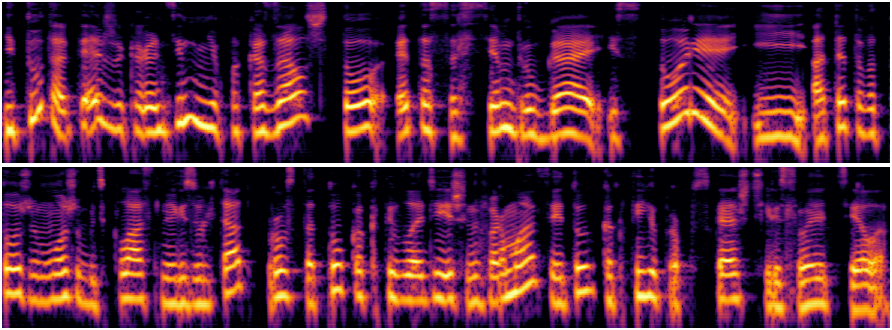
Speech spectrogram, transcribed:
И тут, опять же, карантин мне показал, что это совсем другая история, и от этого тоже может быть классный результат, просто то, как ты владеешь информацией, и то, как ты ее пропускаешь через свое тело.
